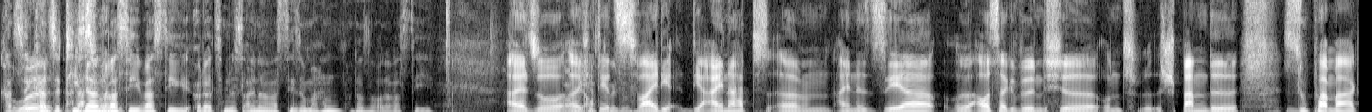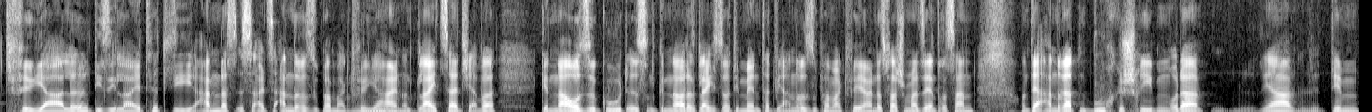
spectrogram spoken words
Kannst, Cool. du, kannst du teasern, was die, was die, oder zumindest einer, was die so machen oder so? Oder was die. Also, äh, ich hatte jetzt zwei. Die, die eine hat ähm, eine sehr äh, außergewöhnliche und spannende Supermarktfiliale, die sie leitet, die anders ist als andere Supermarktfilialen und gleichzeitig aber genauso gut ist und genau das gleiche Sortiment hat wie andere Supermarktfilialen. Das war schon mal sehr interessant. Und der andere hat ein Buch geschrieben oder ja, dem,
